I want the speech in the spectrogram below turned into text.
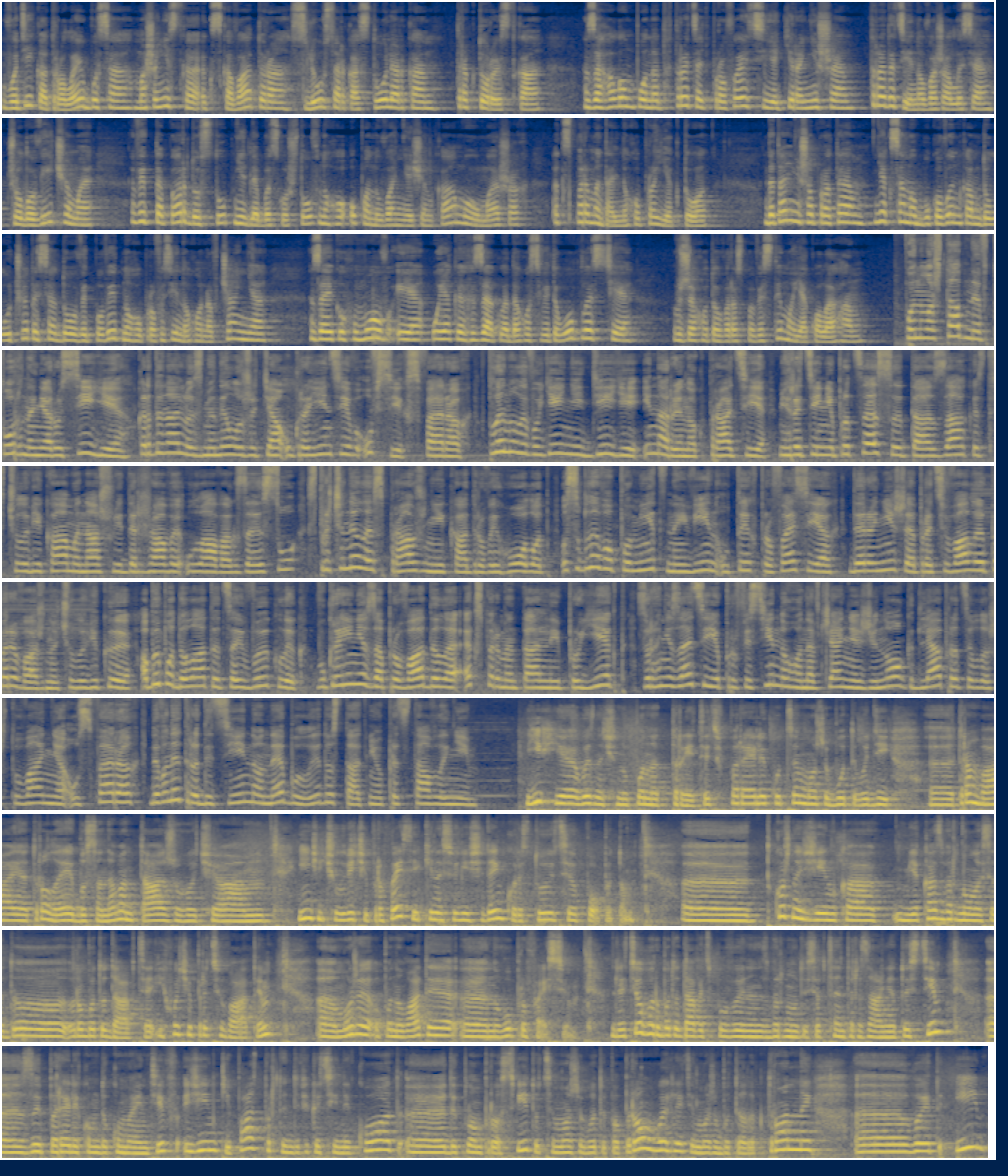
Водійка тролейбуса, машиністка екскаватора, слюсарка, столярка, трактористка. Загалом понад 30 професій, які раніше традиційно вважалися чоловічими, відтепер доступні для безкоштовного опанування жінками у межах експериментального проєкту. Детальніше про те, як саме буковинкам долучитися до відповідного професійного навчання, за яких умов і у яких закладах освіти області, вже готова розповісти моя колега. Повномасштабне вторгнення Росії кардинально змінило життя українців у всіх сферах. Вплинули воєнні дії і на ринок праці, міграційні процеси та захист чоловіками нашої держави у лавах ЗСУ спричинили справжній кадровий голод. Особливо помітний він у тих професіях, де раніше працювали переважно чоловіки. Аби подолати цей виклик, в Україні запровадили експериментальний проєкт з організації професійного навчання жінок для працевлаштування у сферах, де вони традиційно не були достатньо представлені. Їх є визначено понад 30 в переліку. Це може бути водій е, трамвая, тролейбуса, навантажувача, інші чоловічі професії, які на сьогоднішній день користуються попитом. Е, Кожна жінка, яка звернулася до роботодавця і хоче працювати, е, може опанувати е, нову професію. Для цього роботодавець повинен звернутися в центр зайнятості з переліком документів жінки, паспорт, ідентифікаційний код, диплом про освіту. Це може бути паперовому вигляді, може бути електронний вид, і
